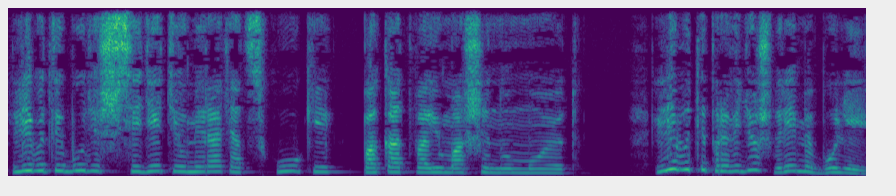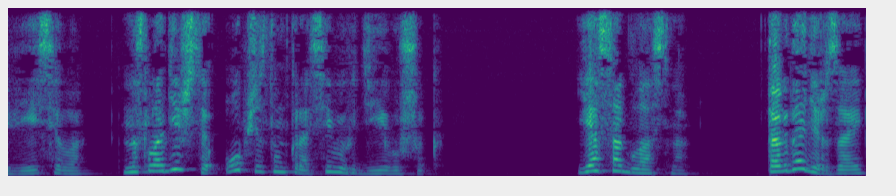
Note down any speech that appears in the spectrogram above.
Либо ты будешь сидеть и умирать от скуки, пока твою машину моют, либо ты проведешь время более весело, насладишься обществом красивых девушек. Я согласна. Тогда дерзай.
